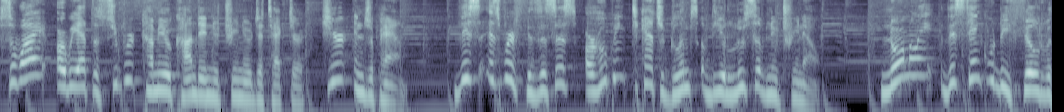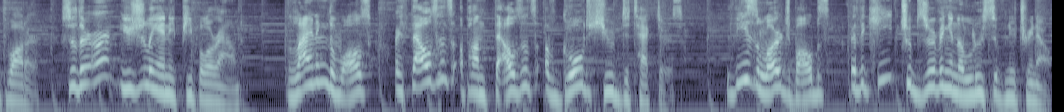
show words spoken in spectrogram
So why are we at the Super Kamiokande neutrino detector here in Japan? This is where physicists are hoping to catch a glimpse of the elusive neutrino. Normally, this tank would be filled with water, so there aren't usually any people around. Lining the walls are thousands upon thousands of gold-hued detectors. These large bulbs are the key to observing an elusive neutrino.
